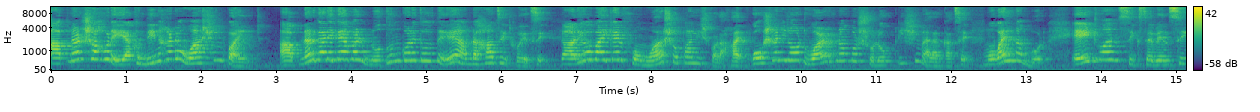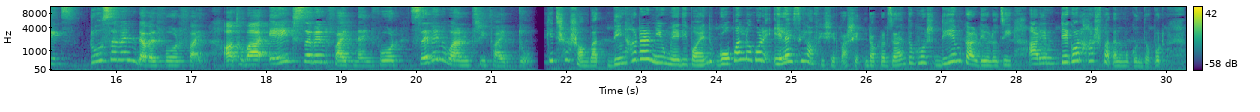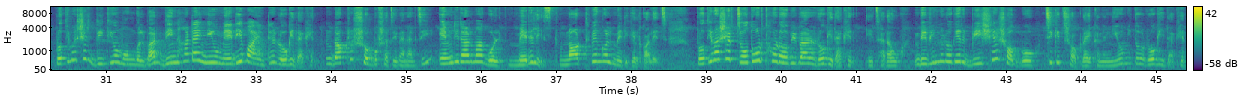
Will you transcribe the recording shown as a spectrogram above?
আপনার শহরেই এখন Dinhata washing point আপনার গাড়িকে আবার নতুন করে তুলতে আমরা হাজির হয়েছি। গাড়ি ও বাইকের ফোম ওয়াশ ও পালিশ করা হয়। গোসানি রোড, ওয়ার্ড নম্বর ষোলো, কৃষি মেলার কাছে। Mobile number eight one six seven six two seven double four five অথবা eight seven five nine four seven one three five two চিকিৎসা সংবাদ, দিনহাটার new medi point, Gopalnagar LIC অফিসের পাশে। Doctor Jayanta Ghosh, DM cardiology R M Tagore হাসপাতাল মুকুন্দপুর। প্রতি মাসের দ্বিতীয় মঙ্গলবার দিনহাটায় নিউ মেডি পয়েন্টে রোগী দেখেন। Doctor Sabyasachi Banerjee, MD derma gold medalist, north Bengal medical college. প্রতি মাসের চতুর্থ রবিবার রোগী দেখেন। এছাড়াও বিভিন্ন রোগের বিশেষজ্ঞ চিকিৎসকরা এখানে নিয়মিত রোগী দেখেন।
